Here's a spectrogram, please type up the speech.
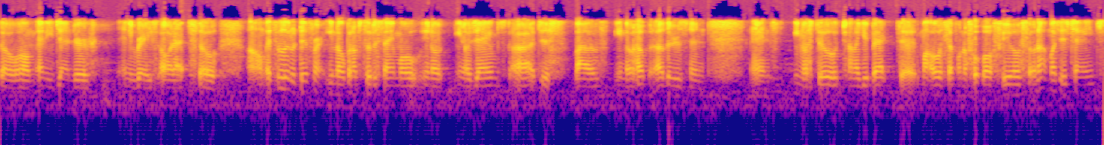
so um any gender any race, all that. So um, it's a little different, you know, but I'm still the same old, you know, you know, James. Uh, just love, you know, helping others and and you know, still trying to get back to my old self on the football field. So not much has changed.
